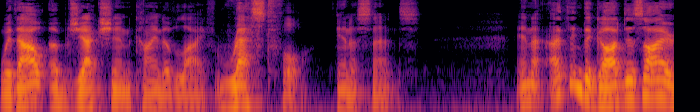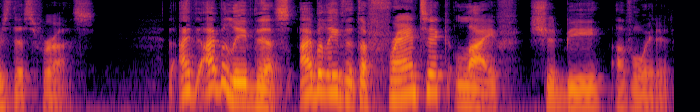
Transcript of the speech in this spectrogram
without objection kind of life, restful in a sense. And I think that God desires this for us. I, I believe this. I believe that the frantic life should be avoided,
